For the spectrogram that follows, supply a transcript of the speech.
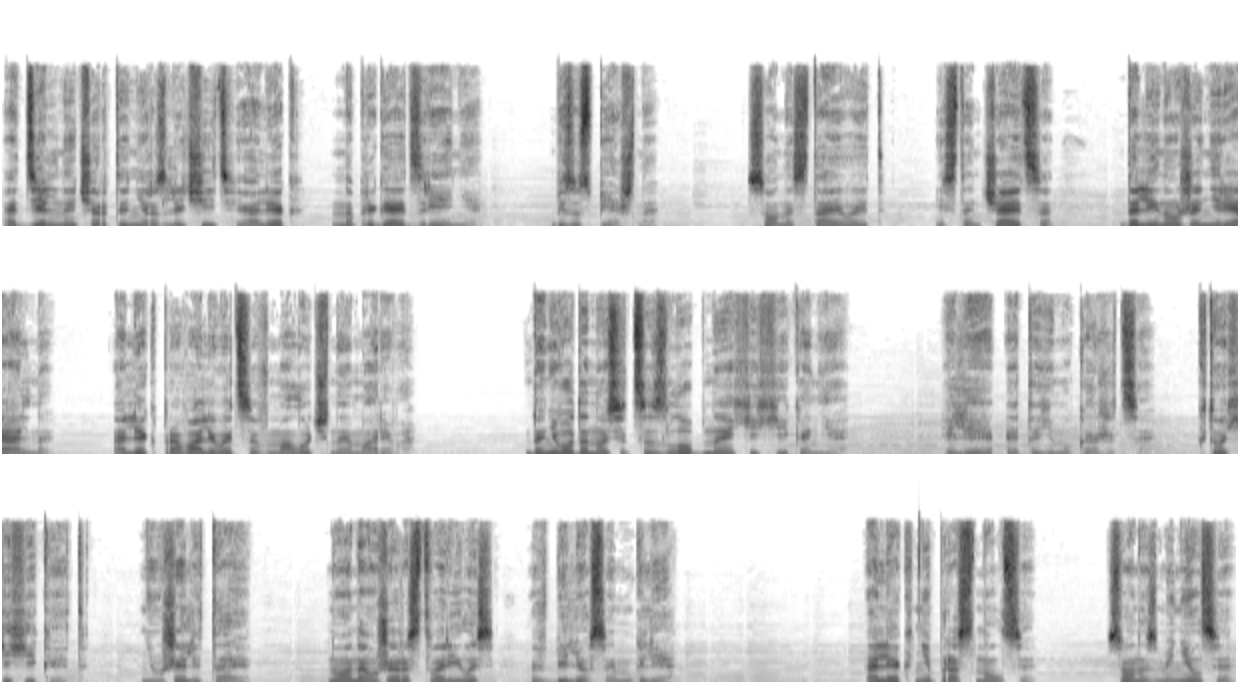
отдельные черты не различить, и Олег напрягает зрение. Безуспешно. Сон истаивает, истончается, долина уже нереальна. Олег проваливается в молочное марево. До него доносится злобное хихиканье. Или это ему кажется? Кто хихикает? Неужели Тая? Но она уже растворилась в белесой мгле. Олег не проснулся. Сон изменился,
